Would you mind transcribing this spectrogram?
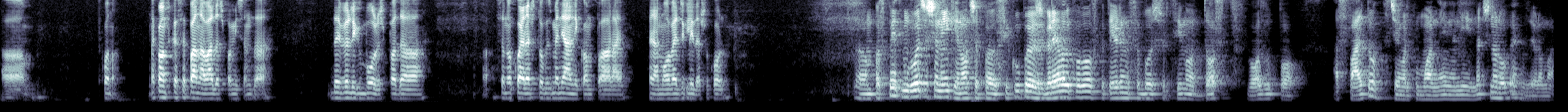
um, tako no. Na koncu, ko se pa navadiš, pa mislim, da, da je veliko boljš, pa da se ne ukvarjaš toliko z menjalnikom, pa rajmo več gledaš okoli. Um, pa spet mogoče še nekaj, no, če pa si kupiš grevel kolo, s katerim se boš recimo dost vozil po asfaltu, s čemer po mojem mnenju ni nič narobe, oziroma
